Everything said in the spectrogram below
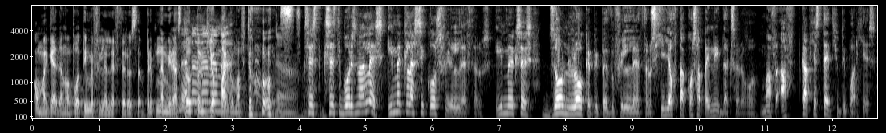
Oh my god, άμα πω ότι είμαι φιλελεύθερος, θα πρέπει να μοιραστώ ναι, τον ναι, ίδιο ναι, ναι. πάγκο με αυτού. Ξέρεις, ξέρεις τι μπορείς να λες; Είμαι κλασικός φιλελεύθερος. Είμαι, ξέρεις, John Locke επίπεδου φιλελεύθερος. 1850, ξέρω εγώ. Με αυ- αυ- κάποιες τέτοιου τύπου αρχές.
